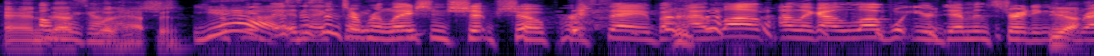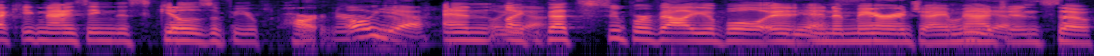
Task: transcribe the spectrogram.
and Oh that's what happened. yeah. this isn't a relationship show per se, but I love, I like, I love what you're demonstrating Yeah. and recognizing the skills of your partner. Oh, yeah. and Oh, like yeah. that's super valuable in, in a marriage, I Oh, imagine. yes. So,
